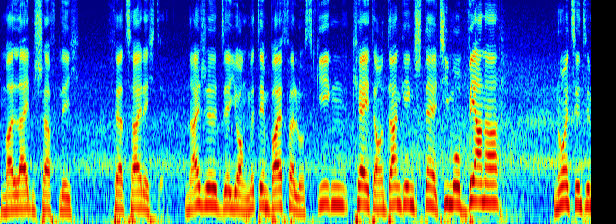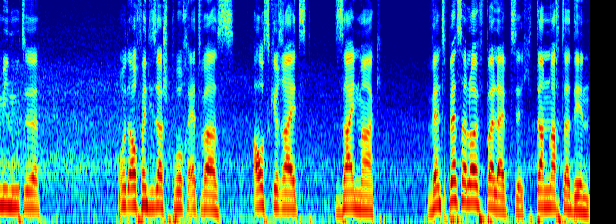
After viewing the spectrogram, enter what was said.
mal leidenschaftlich verteidigte. Nigel de Jong mit dem Ballverlust gegen Cater und dann gegen schnell Timo Werner. 19. Minute. Und auch wenn dieser Spruch etwas ausgereizt sein mag, wenn es besser läuft bei Leipzig, dann macht er den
